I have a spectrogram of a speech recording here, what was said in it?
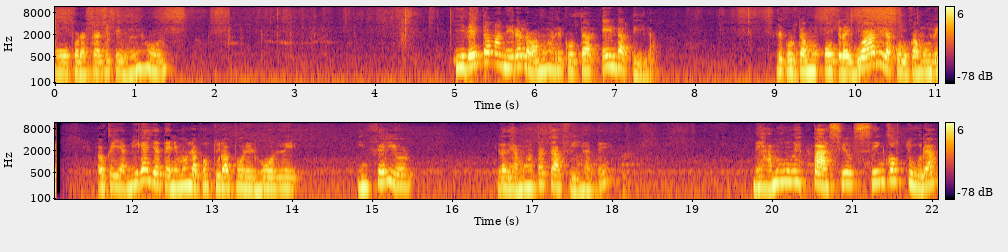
O por acá que se ve mejor. Y de esta manera la vamos a recortar en la tela. Recortamos otra igual y la colocamos de... Ok, amigas, ya tenemos la costura por el borde inferior. La dejamos hasta acá, fíjate. Dejamos un espacio sin costura.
